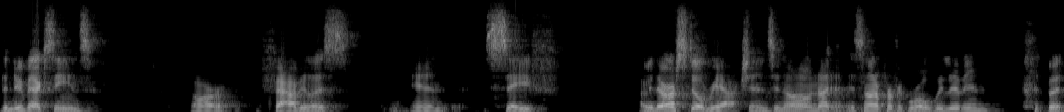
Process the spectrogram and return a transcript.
the new vaccines are fabulous and safe. I mean, there are still reactions, you know. Not it's not a perfect world we live in, but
